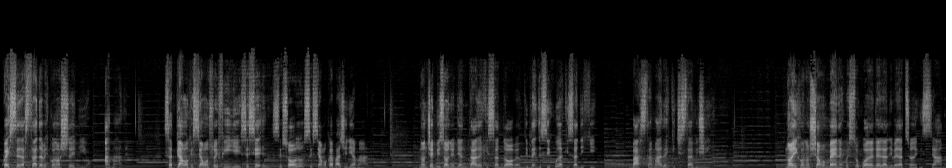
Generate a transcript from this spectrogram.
Questa è la strada per conoscere Dio, amare. Sappiamo che siamo Suoi figli se, se solo se siamo capaci di amare. Non c'è bisogno di andare chissà dove di prendersi cura chissà di chi. Basta amare chi ci sta vicino. Noi conosciamo bene questo cuore della rivelazione cristiana,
